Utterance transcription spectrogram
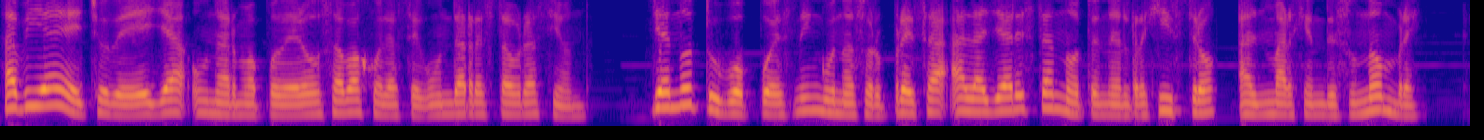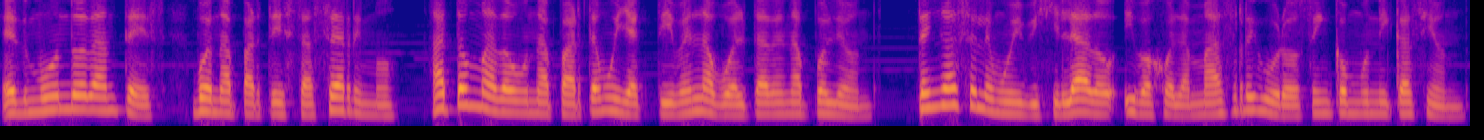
había hecho de ella un arma poderosa bajo la segunda restauración. Ya no tuvo, pues, ninguna sorpresa al hallar esta nota en el registro, al margen de su nombre. Edmundo Dantes, bonapartista acérrimo, ha tomado una parte muy activa en la vuelta de Napoleón. Téngasele muy vigilado y bajo la más rigurosa incomunicación.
